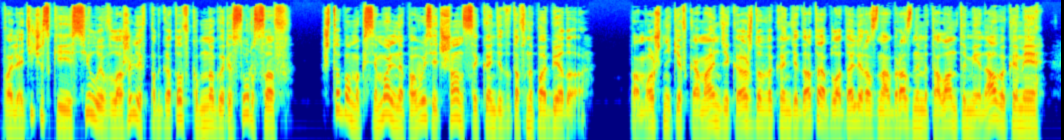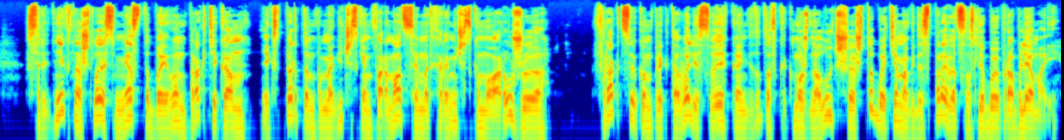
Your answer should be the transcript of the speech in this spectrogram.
Политические силы вложили в подготовку много ресурсов, чтобы максимально повысить шансы кандидатов на победу. Помощники в команде каждого кандидата обладали разнообразными талантами и навыками. Среди них нашлось место боевым практикам, экспертам по магическим формациям и хромическому оружию, Фракцию комплектовали своих кандидатов как можно лучше, чтобы те могли справиться с любой проблемой.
